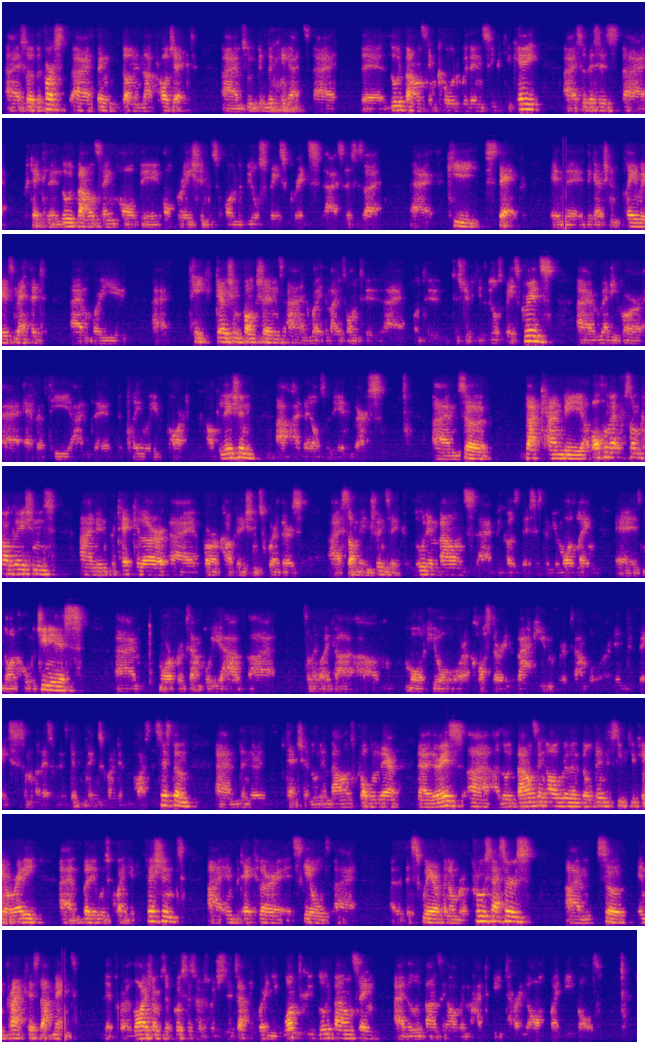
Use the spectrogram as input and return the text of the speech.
Uh, so the first uh, thing done in that project, um, so we've been looking at uh, the load balancing code within CP2K. Uh, so this is uh, particularly load balancing of the operations on the real space grids. Uh, so this is a, a, key step in the, the Gaussian plane waves method um, where you uh, take Gaussian functions and write them out onto, uh, onto distributed real space grids ready for FFT and the, the, plane wave part of the calculation and then also the inverse. Um, so that can be a bottleneck for some calculations and in particular uh, for calculations where there's uh, some intrinsic load imbalance uh, because the system you're modeling is non-homogeneous. Um, or, for example, you have uh, something like a, a, molecule or a cluster in a vacuum, for example, or an interface, something like this, where there's different things going on different parts of the system, and then there's potentially a load imbalance problem there. Now, there is uh, a load balancing algorithm built into CP2K already, um, but it was quite inefficient. Uh, in particular, it scaled uh, the square of the number of processors. Um, so in practice, that meant that for large numbers of processors, which is exactly where you want to do load balancing, uh, the load balancing algorithm had to be turned off by default.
